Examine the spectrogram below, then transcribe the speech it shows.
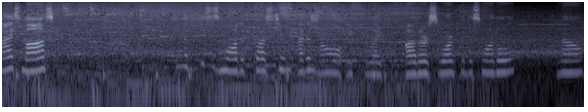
Nice mask. You know, This is modded costume. I don't know if like others work with this model now.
